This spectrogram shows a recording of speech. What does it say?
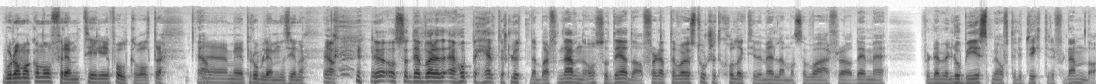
hvordan man kan nå frem til folkevalgte Ja. med problemene sine. Ja. Det, også, det bare, jeg hopper helt til slutten, jeg bare får nevne også det, da. For det var jo stort sett kollektive medlemmer som var her For det med For det med lobbyisme er ofte litt viktigere for dem, da.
